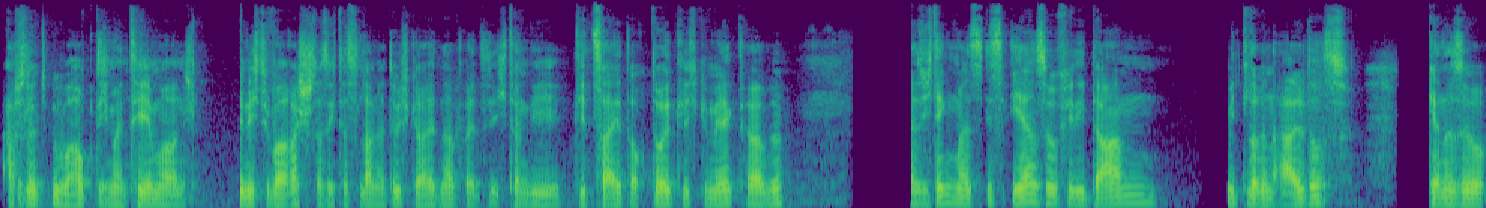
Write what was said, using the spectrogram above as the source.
absolut überhaupt nicht mein Thema und ich bin nicht überrascht, dass ich das lange durchgehalten habe, weil ich dann die, die Zeit auch deutlich gemerkt habe. Also ich denke mal, es ist eher so für die Damen mittleren Alters gerne so,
